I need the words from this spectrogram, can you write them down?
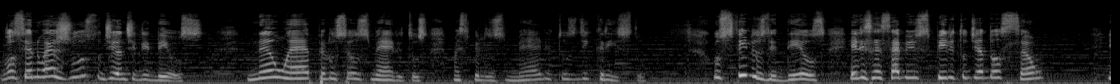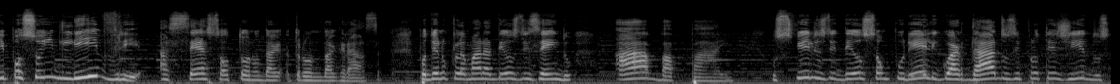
Você não é justo diante de Deus. Não é pelos seus méritos, mas pelos méritos de Cristo. Os filhos de Deus, eles recebem o espírito de adoção e possuem livre acesso ao trono da, trono da graça, podendo clamar a Deus dizendo: Abba, Pai. Os filhos de Deus são por ele guardados e protegidos.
